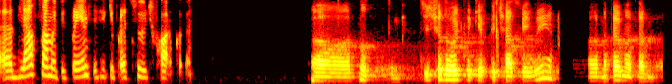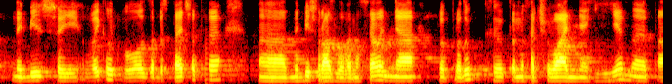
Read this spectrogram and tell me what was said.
е, для саме підприємців, які працюють в Харкові. А, ну, щодо викликів під час війни, напевно, там найбільший виклик було забезпечити найбільш вразливе населення продуктами харчування, гігієною та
